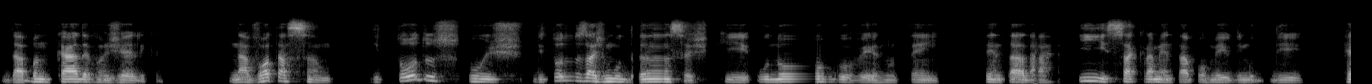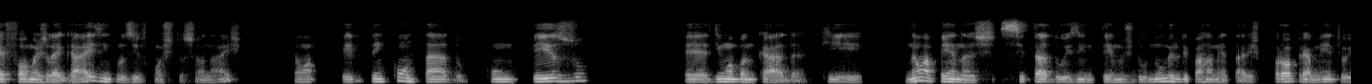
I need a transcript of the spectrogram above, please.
da bancada evangélica na votação de todos os de todas as mudanças que o novo governo tem tentado e sacramentar por meio de, de reformas legais, inclusive constitucionais. Então, ele tem contado com um peso é, de uma bancada que não apenas se traduz em termos do número de parlamentares propriamente ou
